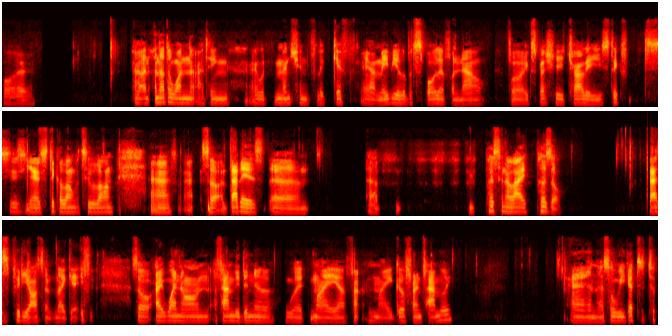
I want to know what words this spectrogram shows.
or uh, another one I think I would mention for the gift. Yeah, maybe a little bit spoiler for now for especially Charlie. You stick, you know, stick along for too long. Uh, so that is um, uh, personalized puzzle. That's pretty awesome. Like if so, I went on a family dinner with my uh, fa- my girlfriend family, and uh, so we get to took.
